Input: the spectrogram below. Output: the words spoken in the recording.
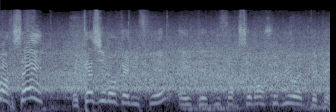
Marseille est quasiment qualifié et il dédie forcément ce but au MTP.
